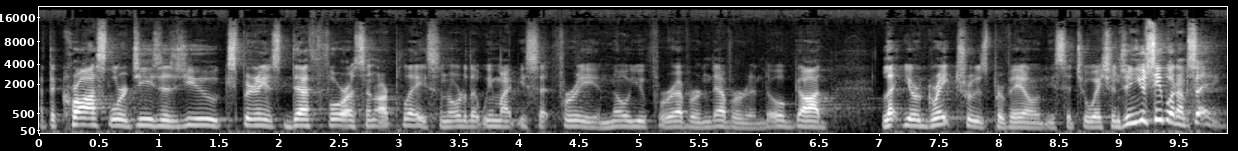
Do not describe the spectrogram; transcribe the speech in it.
At the cross, Lord Jesus, you experienced death for us in our place in order that we might be set free and know you forever and ever. And oh God, let your great truths prevail in these situations. And you see what I'm saying?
